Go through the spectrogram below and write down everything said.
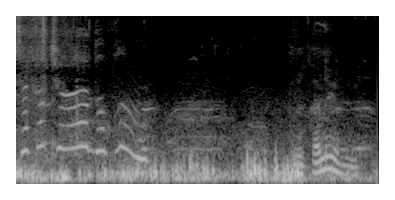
Sakın çöreğe dokunma. Tanıyor musun?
